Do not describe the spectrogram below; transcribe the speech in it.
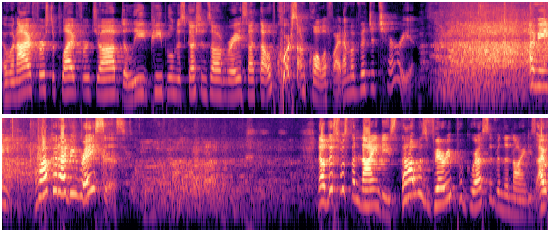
And when I first applied for a job to lead people in discussions on race, I thought, of course I'm qualified. I'm a vegetarian. I mean, how could I be racist? Now, this was the 90s. That was very progressive in the 90s. I,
